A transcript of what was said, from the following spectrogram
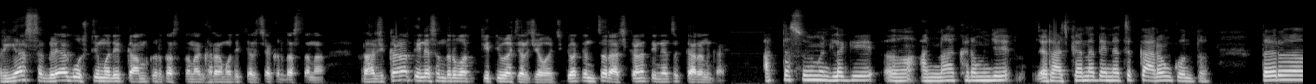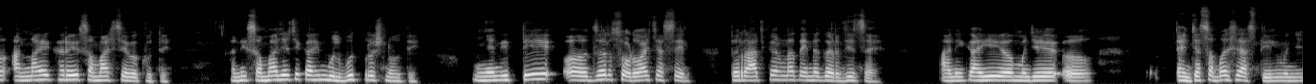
तर या सगळ्या गोष्टीमध्ये काम करत असताना घरामध्ये चर्चा करत असताना राजकारणात येण्यासंदर्भात किती वेळा चर्चा व्हायची? किंवा त्यांचं राजकारणात येण्याचं कारण काय? आत्ताच तुम्ही म्हटलं की अण्णा खरं म्हणजे राजकारणात येण्याचं कारण कोणतं? तर अण्णा हे खरे समाजसेवक होते. आणि समाजाचे काही मूलभूत प्रश्न होते. आणि ते जर सोडवायचे असेल तर राजकारणात येणं गरजेचं आहे. आणि काही म्हणजे त्यांच्या समस्या असतील म्हणजे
